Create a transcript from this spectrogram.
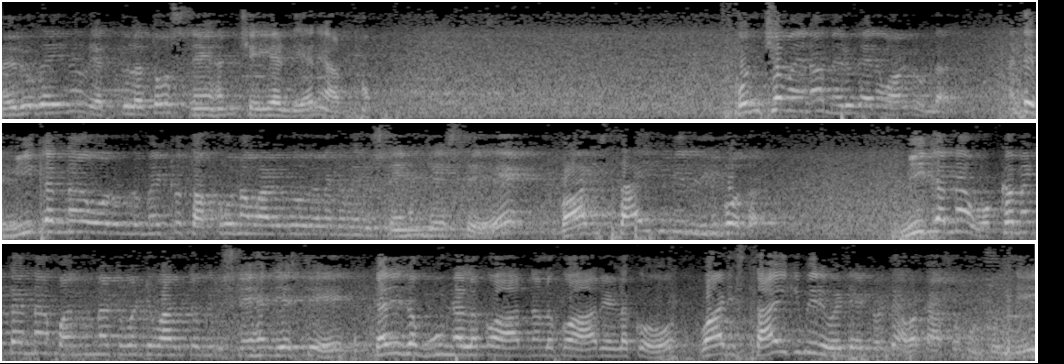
మెరుగైన వ్యక్తులతో స్నేహం చేయండి అని అర్థం కొంచెమైనా మెరుగైన వాళ్ళు ఉండాలి అంటే మీకన్నా ఓ రెండు మెట్లు తక్కువ ఉన్న వాడితో కనుక మీరు స్నేహం చేస్తే వాడి స్థాయికి మీరు దిగిపోతారు మీకన్నా ఒక్క మెట్టన్నా పనున్నటువంటి వాడితో మీరు స్నేహం చేస్తే కనీసం మూడు నెలలకో ఆరు నెలలకో ఆరేళ్లకో వాడి స్థాయికి మీరు వెళ్లేటువంటి అవకాశం ఉంటుంది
